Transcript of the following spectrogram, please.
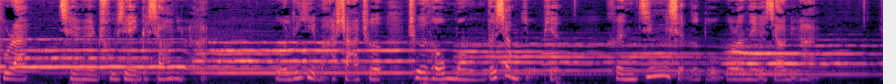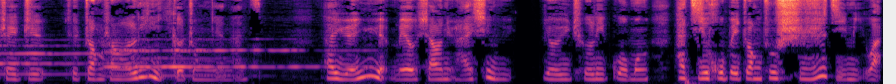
突然前面出现一个小女孩，我立马刹车，车头猛地向左偏，很惊险地躲过了那个小女孩。谁知却撞上了另一个中年男子，他远远没有小女孩幸运。由于车力过猛，他几乎被撞出十几米外，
